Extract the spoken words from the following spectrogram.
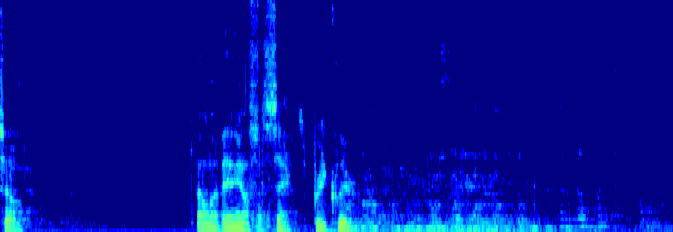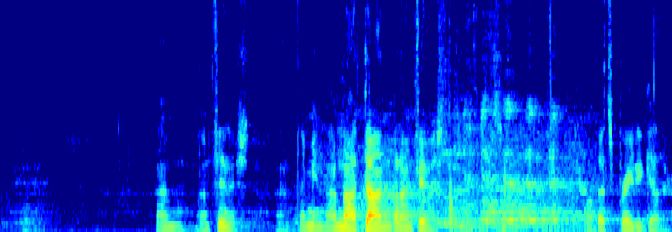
So, I don't have anything else to say. It's pretty clear. I'm, I'm finished. I mean, I'm not done, but I'm finished. So, let's pray together.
